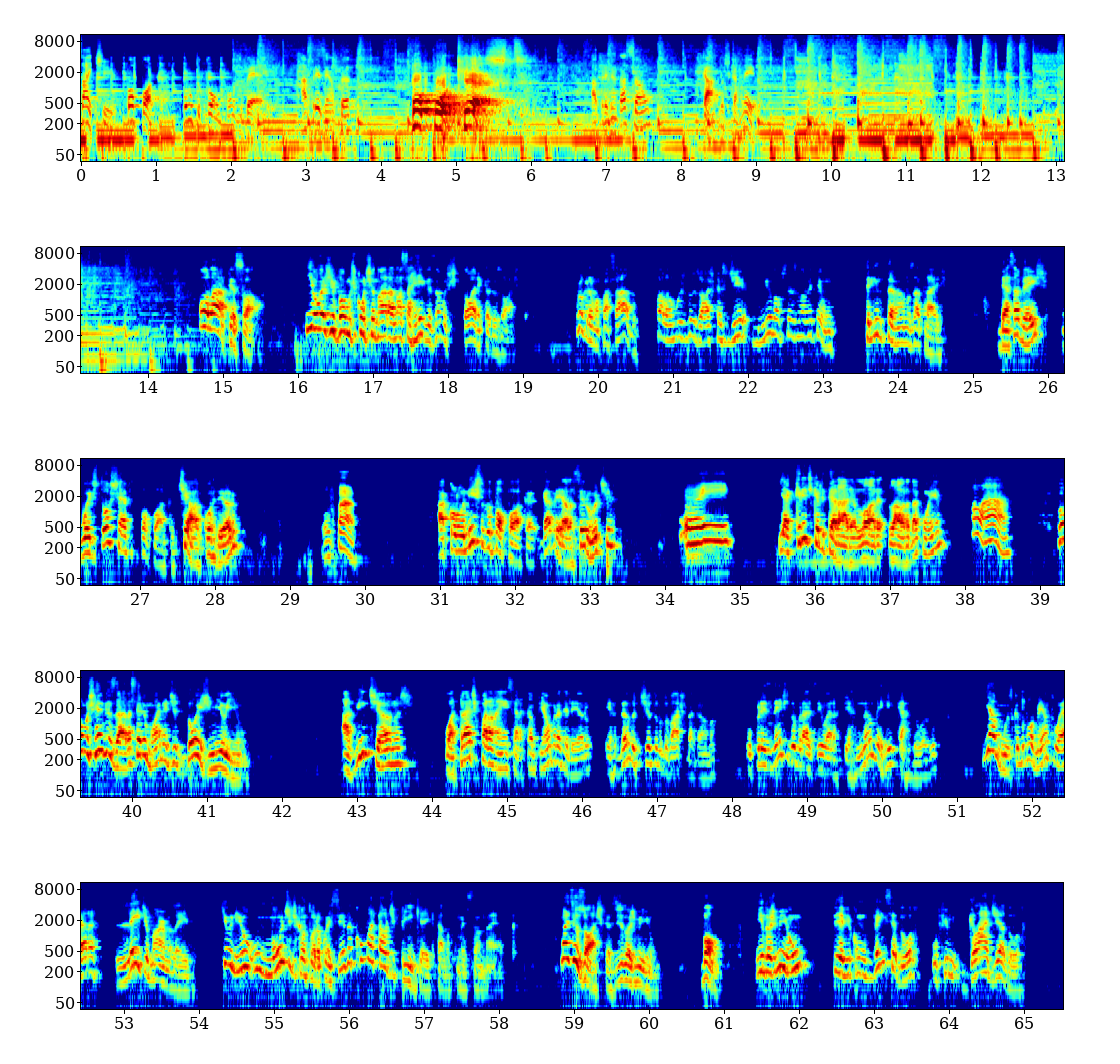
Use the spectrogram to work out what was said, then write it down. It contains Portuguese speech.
Site popoca.com.br apresenta Popocast. Apresentação Carlos Carneiro. Olá, pessoal! E hoje vamos continuar a nossa revisão histórica dos Oscars. No programa passado, falamos dos Oscars de 1991, 30 anos atrás. Dessa vez, o editor-chefe do Popoca, Tiago Cordeiro, Opa! a colunista do Popoca, Gabriela Ceruti, Oi! e a crítica literária Laura, Laura da Cunha, Olá! vamos revisar a cerimônia de 2001. Há 20 anos, o Atlético Paranaense era campeão brasileiro, herdando o título do Vasco da Gama. O presidente do Brasil era Fernando Henrique Cardoso. E a música do momento era Lady Marmalade, que uniu um monte de cantora conhecida com uma tal de Pink aí que estava começando na época. Mas e os Oscars de 2001? Bom, em 2001 teve como vencedor o filme Gladiador.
